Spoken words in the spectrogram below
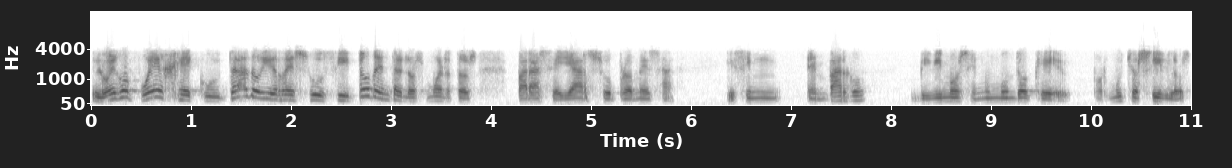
Luego fue ejecutado y resucitó de entre los muertos para sellar su promesa. Y sin embargo, vivimos en un mundo que por muchos siglos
